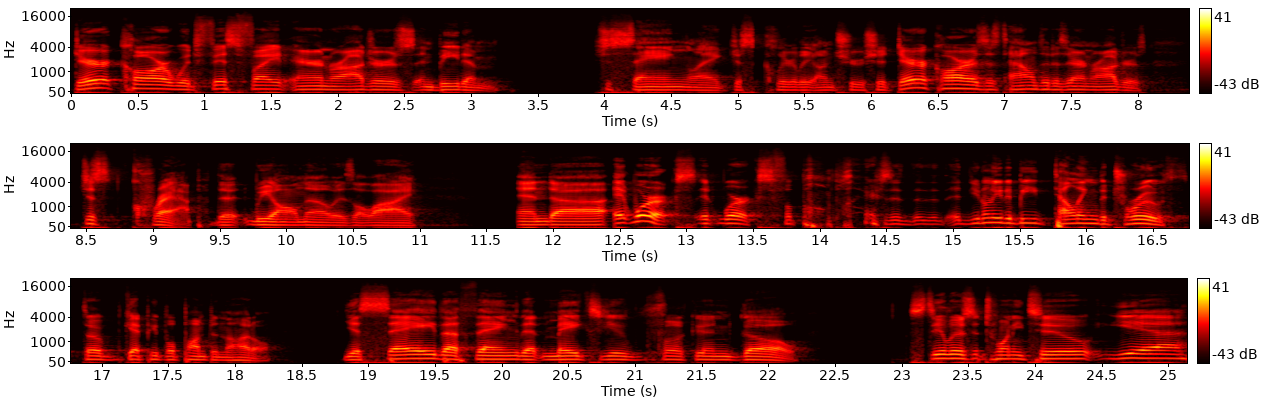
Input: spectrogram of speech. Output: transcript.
Derek Carr would fist fight Aaron Rodgers and beat him. Just saying like just clearly untrue shit. Derek Carr is as talented as Aaron Rodgers just crap that we all know is a lie. And uh, it works. It works. Football players, you don't need to be telling the truth to get people pumped in the huddle. You say the thing that makes you fucking go. Steelers at 22. Yeah,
